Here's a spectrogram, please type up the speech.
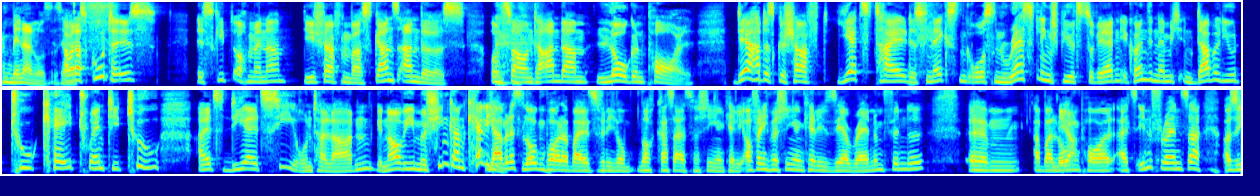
Männern los ist, ja. Aber das Gute ist, es gibt auch Männer, die schaffen was ganz anderes. Und zwar unter anderem Logan Paul. Der hat es geschafft, jetzt Teil des nächsten großen Wrestling-Spiels zu werden. Ihr könnt ihn nämlich in W2K22 als DLC runterladen, genau wie Machine Gun Kelly. Ja, aber dass Logan Paul dabei ist, finde ich noch, krasser als Machine Gun Kelly. Auch wenn ich Machine Gun Kelly sehr random finde. Ähm, aber Logan ja. Paul als Influencer, also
